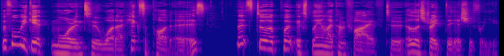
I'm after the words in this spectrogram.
Before we get more into what a hexapod is, let's do a quick explain like I'm five to illustrate the issue for you.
